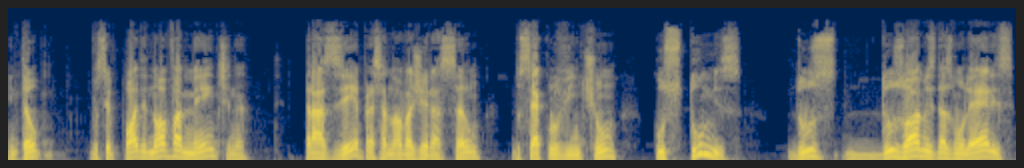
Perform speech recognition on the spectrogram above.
Então, você pode novamente, né, trazer para essa nova geração do século XXI costumes dos, dos homens das mulheres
